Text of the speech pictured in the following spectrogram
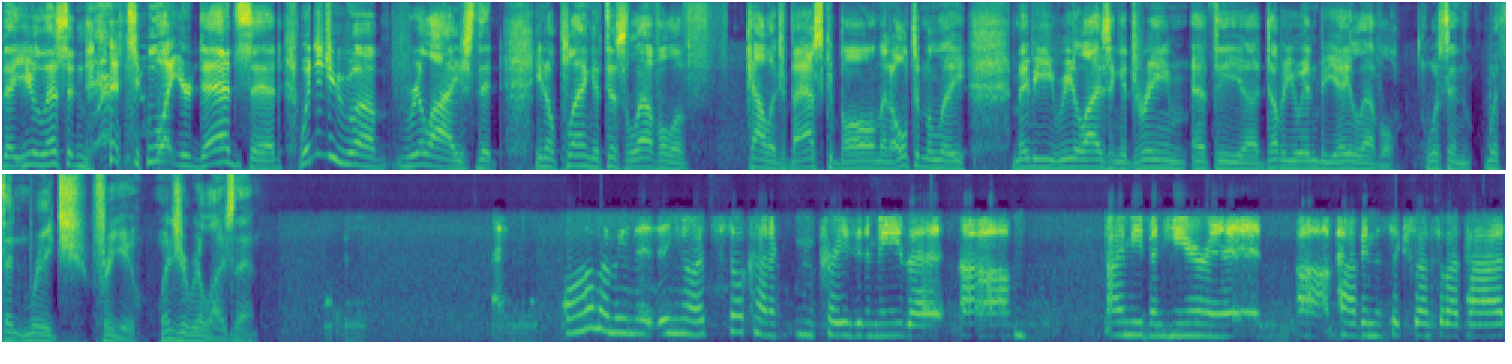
that you listened to what your dad said. When did you uh, realize that you know playing at this level of college basketball and then ultimately maybe realizing a dream at the uh, WNBA level was in within reach for you? When did you realize that? Um, I mean, it, you know, it's still kind of crazy to me that um, I'm even here and um, having the success that I've had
